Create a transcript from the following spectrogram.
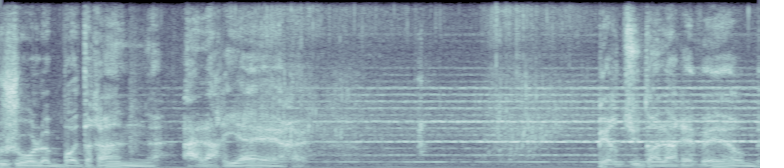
toujours le bodran à l'arrière, perdu dans la réverbe.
